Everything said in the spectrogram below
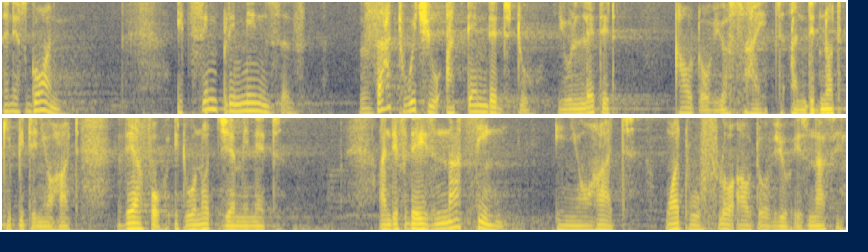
Then it's gone. It simply means that which you attended to, you let it out of your sight and did not keep it in your heart. Therefore, it will not germinate. And if there is nothing in your heart, what will flow out of you is nothing.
